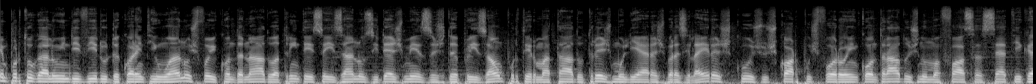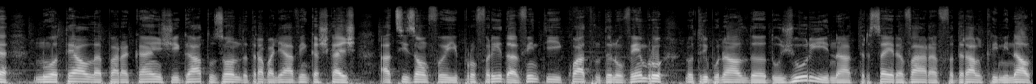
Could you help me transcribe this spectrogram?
Em Portugal, um indivíduo de 41 anos foi condenado a 36 anos e 10 meses de prisão por ter matado três mulheres brasileiras cujos corpos foram encontrados numa fossa cética no hotel para cães e gatos onde trabalhava em Cascais. A decisão foi proferida a 24 de novembro no Tribunal de, do Júri, na terceira vara federal criminal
